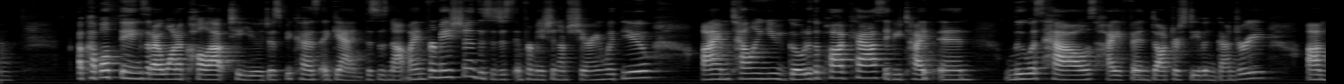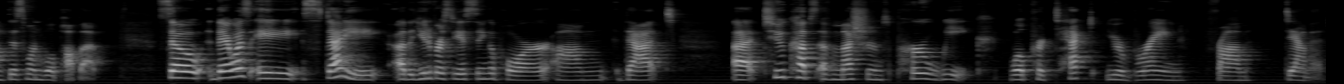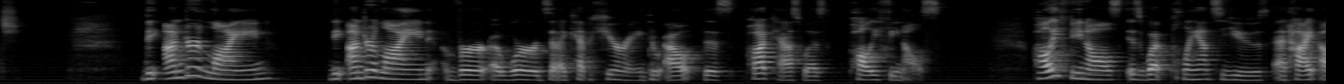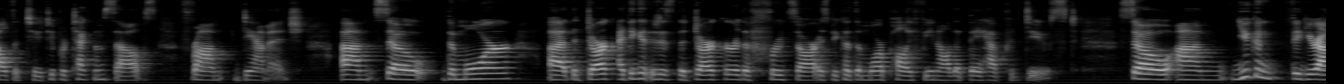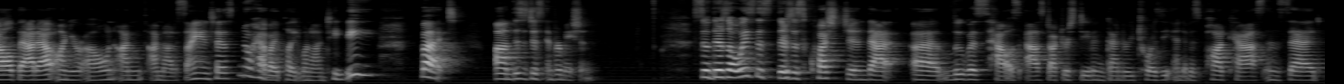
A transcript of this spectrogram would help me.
a couple things that I want to call out to you just because, again, this is not my information. This is just information I'm sharing with you. I'm telling you, go to the podcast. If you type in Lewis Howes hyphen Dr. Steven Gundry, um, this one will pop up. So there was a study at the University of Singapore um, that uh, two cups of mushrooms per week will protect your brain from damage. The underlying the underlying ver, uh, words that I kept hearing throughout this podcast was polyphenols. Polyphenols is what plants use at high altitude to protect themselves from damage. Um, so the more uh, the dark, I think it is the darker the fruits are, is because the more polyphenol that they have produced. So um, you can figure out that out on your own. I'm I'm not a scientist, nor have I played one on TV, but um, this is just information. So there's always this there's this question that uh, Lewis Howes asked Dr. Steven Gundry towards the end of his podcast and said,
